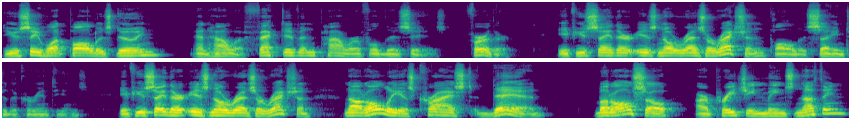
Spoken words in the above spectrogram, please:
Do you see what Paul is doing? and how effective and powerful this is. Further, if you say there is no resurrection, Paul is saying to the Corinthians, if you say there is no resurrection, not only is Christ dead, but also our preaching means nothing,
